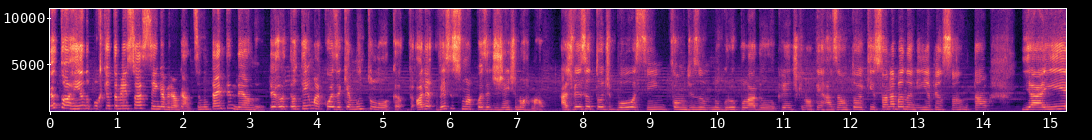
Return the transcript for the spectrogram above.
eu tô rindo porque eu também sou assim, Gabriel Galo. Você não tá entendendo. Eu, eu tenho uma coisa que é muito louca. Olha, vê se isso é uma coisa de gente normal. Às vezes eu tô de boa, assim, como diz no grupo lá do cliente que não tem razão, tô aqui só na bananinha pensando e tal. E aí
